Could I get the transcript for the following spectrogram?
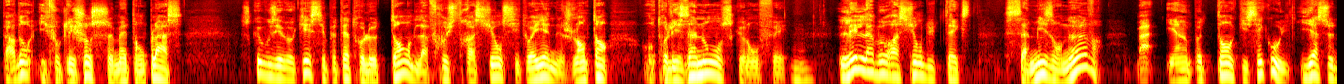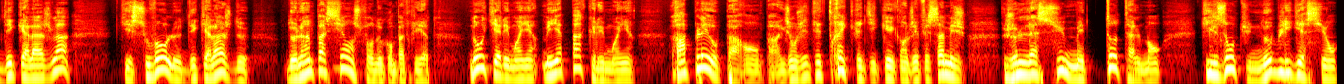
pardon, il faut que les choses se mettent en place. Ce que vous évoquez, c'est peut-être le temps de la frustration citoyenne, je l'entends, entre les annonces que l'on fait, l'élaboration du texte, sa mise en œuvre, bah, il y a un peu de temps qui s'écoule. Il y a ce décalage-là, qui est souvent le décalage de, de l'impatience pour nos compatriotes. Donc il y a les moyens, mais il n'y a pas que les moyens. Rappelez aux parents, par exemple, j'étais très critiqué quand j'ai fait ça, mais je, je l'assume, mais totalement, qu'ils ont une obligation,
